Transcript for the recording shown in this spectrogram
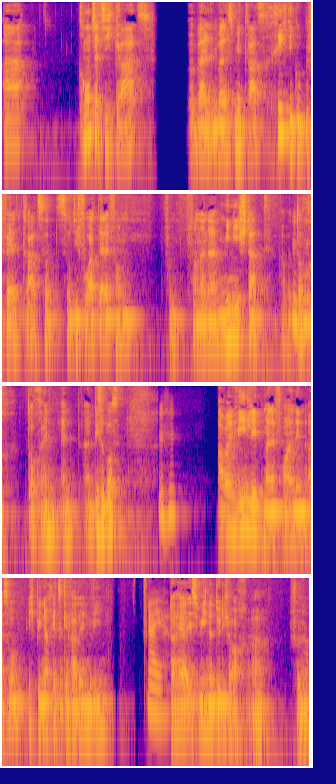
Äh, grundsätzlich Graz, weil, mhm. es mir Graz richtig gut gefällt. Graz hat so die Vorteile von, von, von einer Mini-Stadt, aber mhm. doch doch ein, ein, ein bisschen was. Mhm. Aber in Wien lebt meine Freundin, also ich bin auch jetzt gerade in Wien. Ah, ja. Daher ist Wien natürlich auch äh, schön auch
